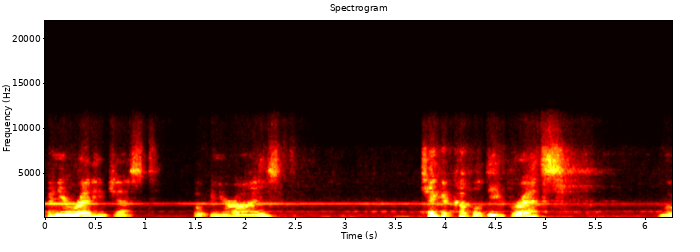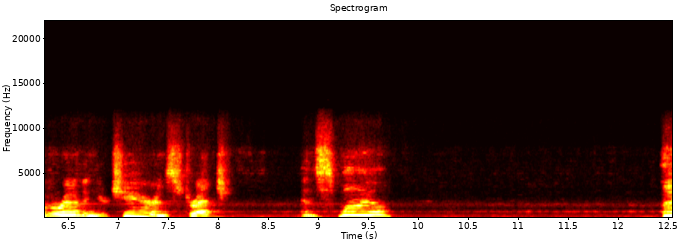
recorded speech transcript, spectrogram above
When you're ready, just open your eyes. Take a couple deep breaths. Move around in your chair and stretch and smile.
